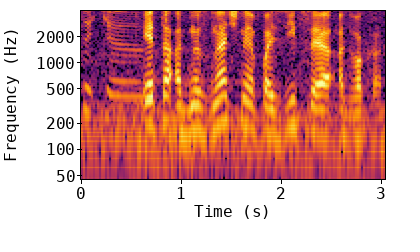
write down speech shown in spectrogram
То есть э, Это однозначная позиция адвоката.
